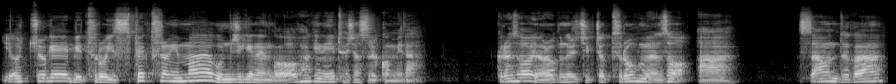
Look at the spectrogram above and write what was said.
이쪽에 밑으로 이 스펙트럼이 막 움직이는 거 확인이 되셨을 겁니다. 그래서 여러분들이 직접 들어보면서 아 사운드가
